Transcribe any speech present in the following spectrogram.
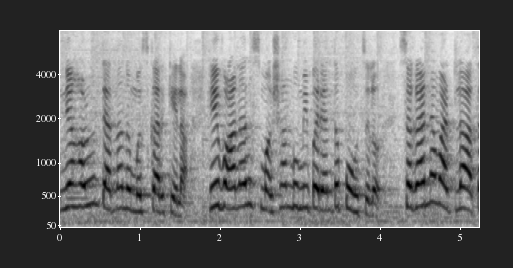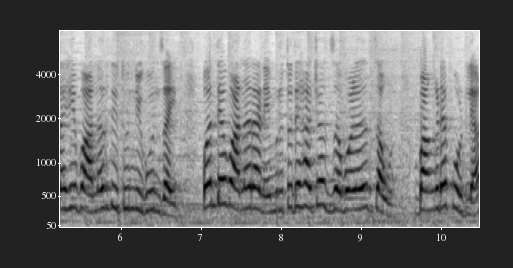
निहाळून त्यांना नमस्कार केला. हे वानर स्मशानभूमीपर्यंत पोहोचलं. सगळ्यांना वाटलं आता हे वानर तिथून निघून जाईल. पण त्या वानराने मृतदेहाच्या जवळच जाऊन बांगड्या फोडल्या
